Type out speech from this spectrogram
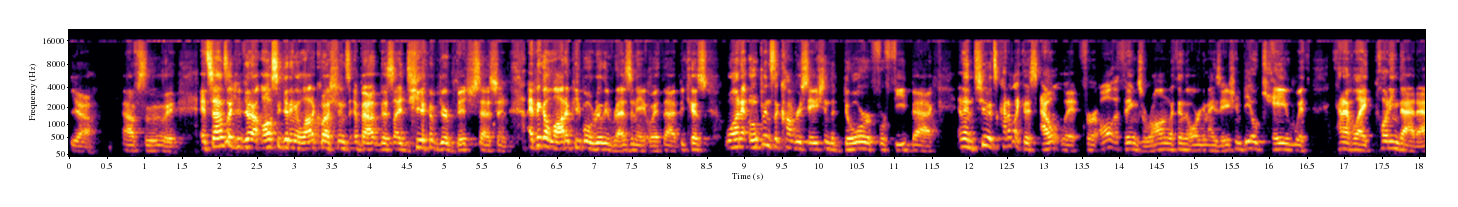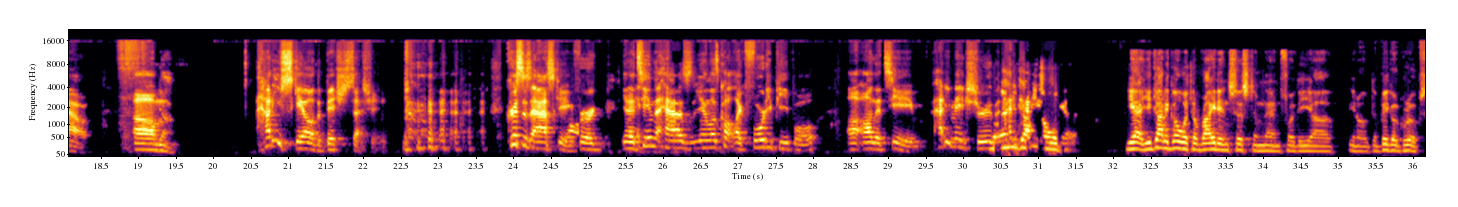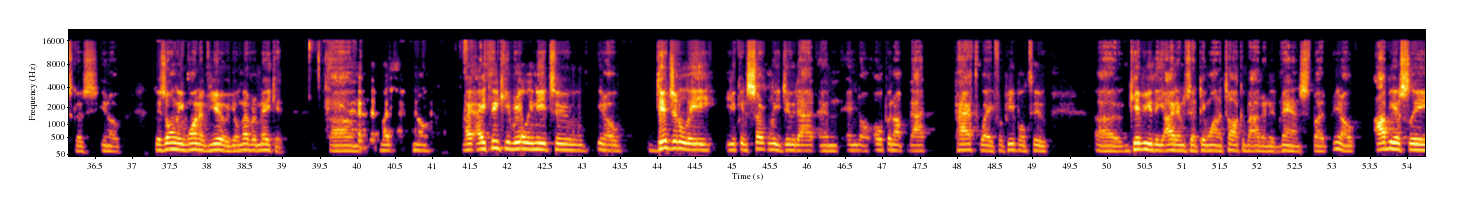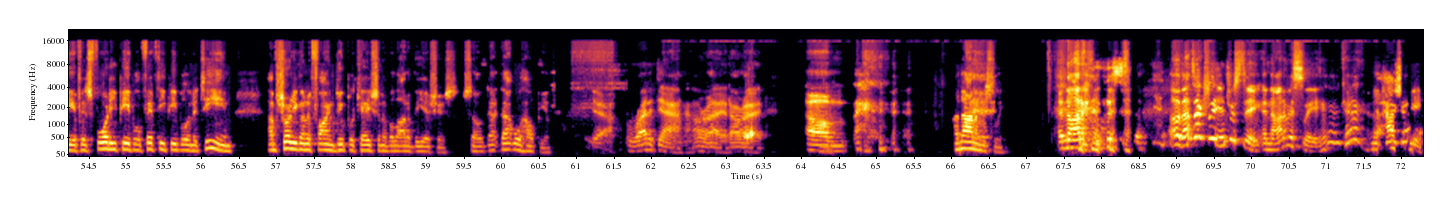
Yeah, Absolutely. It sounds like you're also getting a lot of questions about this idea of your bitch session. I think a lot of people really resonate with that because one, it opens the conversation, the door for feedback. And then two, it's kind of like this outlet for all the things wrong within the organization. Be okay with kind of like pointing that out. Um, yeah. How do you scale the bitch session? Chris is asking for you know a team that has you know let's call it like 40 people uh, on the team. How do you make sure that? How, you how do you with, yeah, you got to go with the write-in system then for the uh, you know the bigger groups because you know there's only one of you. You'll never make it. Um, but you know, I, I think you really need to you know digitally you can certainly do that and and you know open up that pathway for people to uh, give you the items that they want to talk about in advance. But you know, obviously, if it's 40 people, 50 people in a team, I'm sure you're going to find duplication of a lot of the issues. So that that will help you. Yeah, write it down. All right, all right. Um, Anonymously. Anonymous. oh, that's actually interesting. Anonymously. Okay. It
